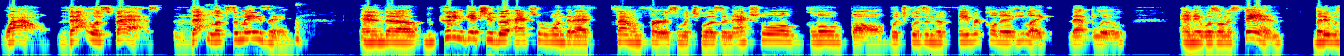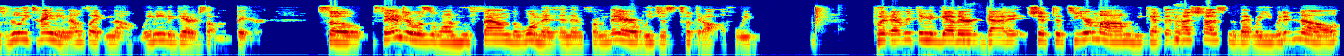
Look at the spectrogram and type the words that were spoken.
Wow, that was fast. That looks amazing. and uh, we couldn't get you the actual one that I found first, which was an actual globe ball, which was in the favorite color that you like, that blue. And it was on a stand. but it was really tiny. And I was like, no, we need to get her something bigger. So Sandra was the one who found the woman, and then from there we just took it off. We put everything together, got it, shipped it to your mom. We kept it hush hush so that way you wouldn't know.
